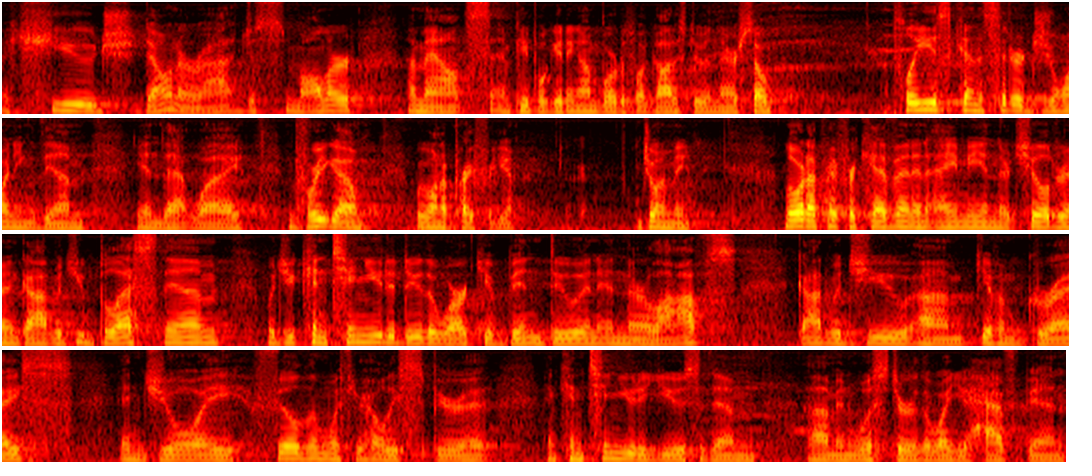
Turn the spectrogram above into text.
a huge donor, right? Just smaller amounts and people getting on board with what God is doing there. So please consider joining them in that way. Before you go, we want to pray for you. Okay. Join me. Lord, I pray for Kevin and Amy and their children. God, would you bless them? Would you continue to do the work you've been doing in their lives? God, would you um, give them grace and joy, fill them with your Holy Spirit, and continue to use them um, in Worcester the way you have been.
